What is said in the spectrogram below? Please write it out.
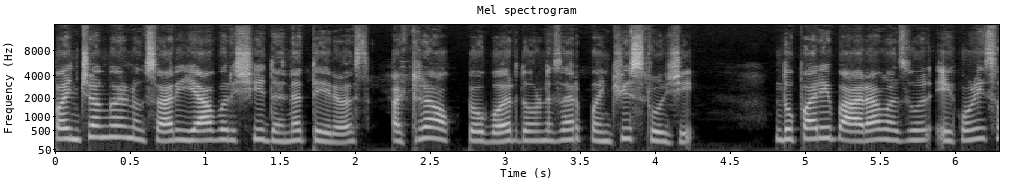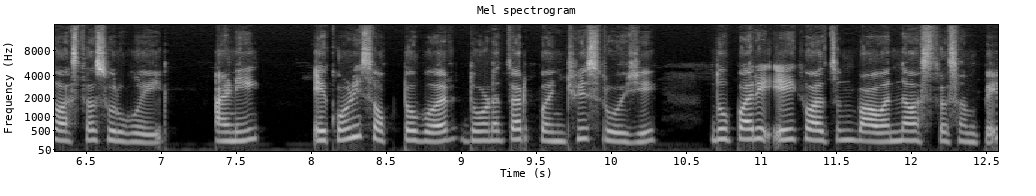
पंचांगानुसार यावर्षी धनतेरस अठरा ऑक्टोबर दोन हजार पंचवीस रोजी दुपारी बारा वाजून एकोणीस वाजता सुरू होईल. आणि एकोणीस ऑक्टोबर दोन हजार पंचवीस रोजी दुपारी एक वाजून बावन्न वाजता संपेल.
